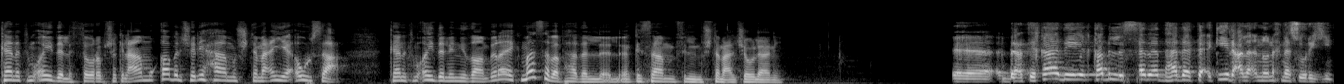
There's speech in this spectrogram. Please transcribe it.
كانت مؤيدة للثورة بشكل عام مقابل شريحة مجتمعية أوسع. كانت مؤيدة للنظام. برأيك ما سبب هذا الانقسام في المجتمع الجولاني؟ آه، باعتقادي قبل السبب هذا تأكيد على أنه نحن سوريين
